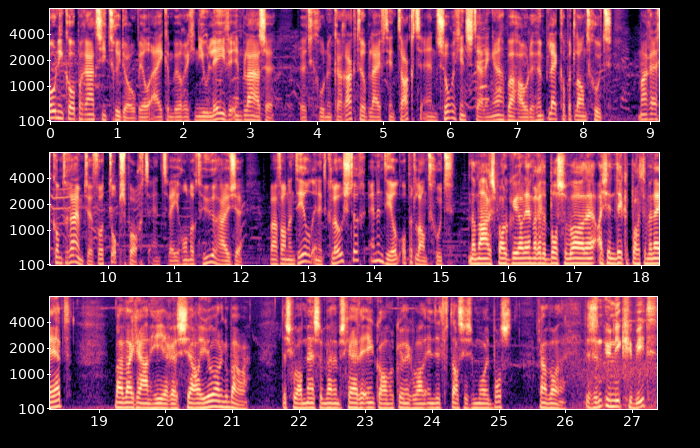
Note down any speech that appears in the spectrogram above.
Woningcorporatie Trudeau wil Eikenburg nieuw leven inblazen. Het groene karakter blijft intact en zorginstellingen behouden hun plek op het landgoed. Maar er komt ruimte voor topsport en 200 huurhuizen, waarvan een deel in het klooster en een deel op het landgoed. Normaal gesproken kun je alleen maar in de bossen wonen als je een dikke portemonnee hebt. Maar wij gaan hier eh, sociale huurwoningen bouwen. Dus gewoon mensen met een bescheiden inkomen kunnen gewoon in dit fantastische mooie bos gaan wonen. Het is een uniek gebied.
